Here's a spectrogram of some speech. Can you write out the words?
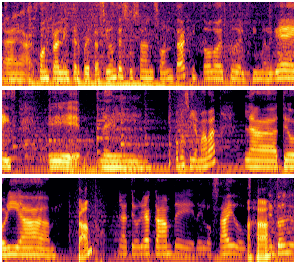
la- contra la interpretación de Susan Sontag y todo esto del female gaze, eh, el- ¿cómo se llamaba? La teoría Camp. la teoría camp de, de los idols. Ajá. Entonces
